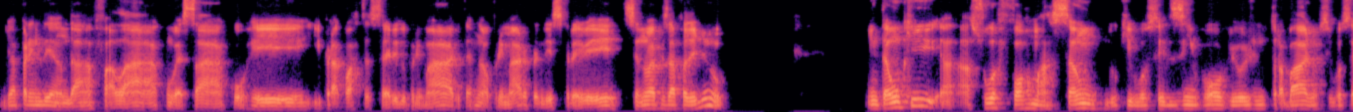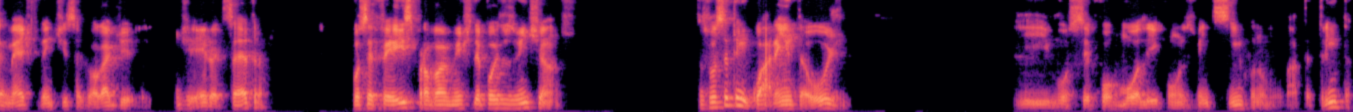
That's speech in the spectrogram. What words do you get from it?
de aprender a andar, falar, conversar, correr, ir para a quarta série do primário, terminar o primário, aprender a escrever, você não vai precisar fazer de novo. Então, o que a, sua formação do que você desenvolve hoje no trabalho, se você é médico, dentista, advogado, engenheiro, etc., você fez provavelmente depois dos 20 anos. Então, se você tem 40 hoje, e você formou ali com os 25, não, até 30,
